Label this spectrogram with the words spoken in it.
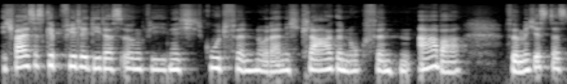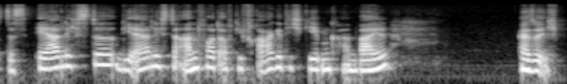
ich weiß, es gibt viele, die das irgendwie nicht gut finden oder nicht klar genug finden. Aber für mich ist das das ehrlichste, die ehrlichste Antwort auf die Frage, die ich geben kann, weil, also ich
